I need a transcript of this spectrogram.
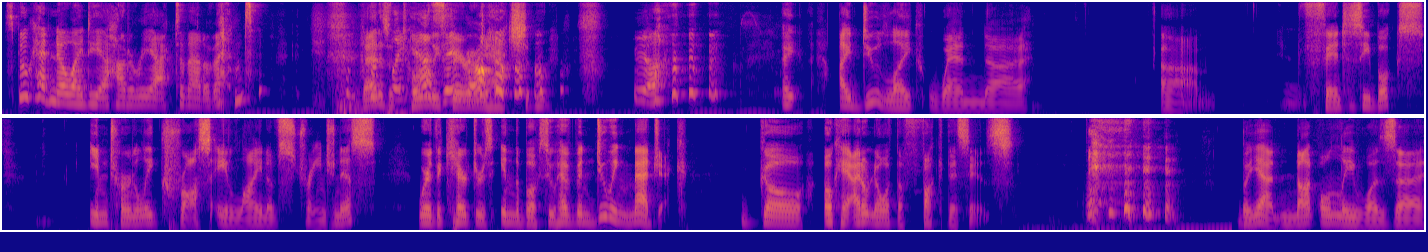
Spook had no idea how to react to that event. that is a like, yeah, totally same fair girl. reaction. yeah. I I do like when uh um fantasy books internally cross a line of strangeness where the characters in the books who have been doing magic go, okay, I don't know what the fuck this is. But yeah, not only was uh,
